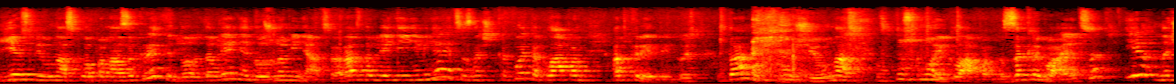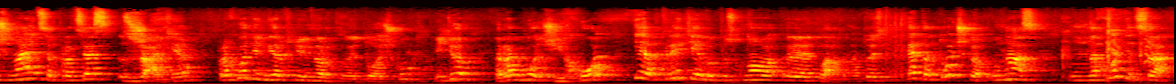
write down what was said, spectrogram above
если у нас клапана закрыты, то давление должно меняться. Раз давление не меняется, значит какой-то клапан открытый. То есть в данном случае у нас впускной клапан закрывается и начинается процесс сжатия. Проходим верхнюю мертвую точку, идет рабочий ход и открытие выпускного э, клапана. То есть эта точка у нас находится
